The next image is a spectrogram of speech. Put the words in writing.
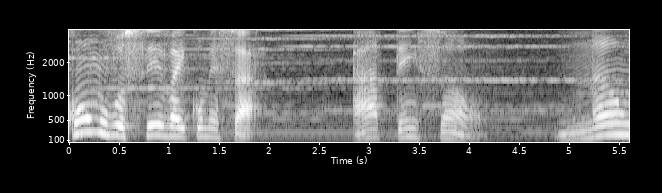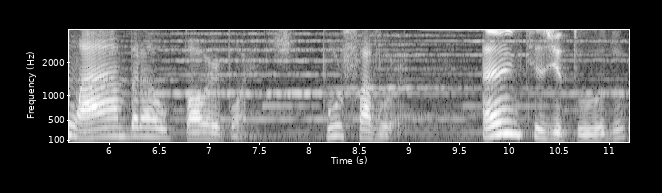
Como você vai começar? Atenção! Não abra o PowerPoint, por favor. Antes de tudo,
